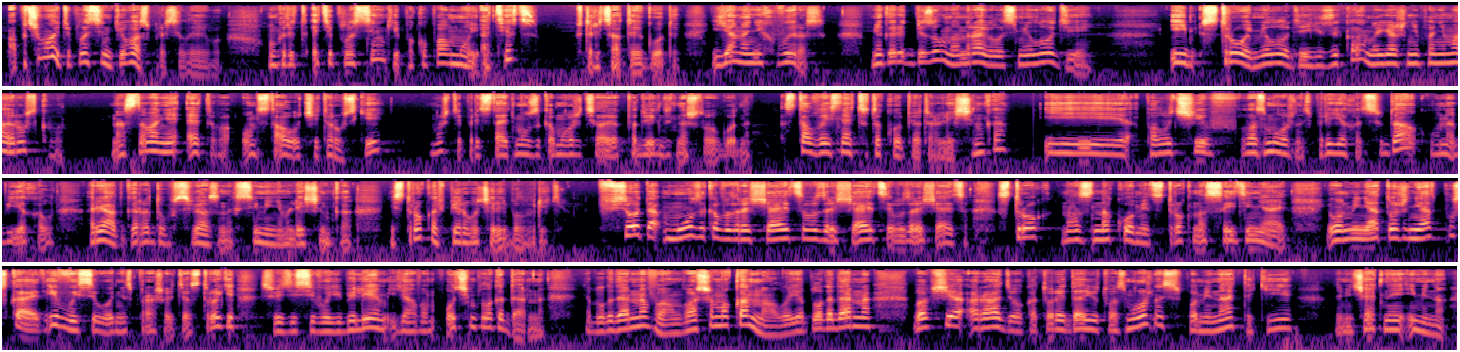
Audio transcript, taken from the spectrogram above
а почему эти пластинки у вас, спросила я его. Он говорит, эти пластинки покупал мой отец в 30-е годы. Я на них вырос. Мне, говорит, безумно нравилась мелодии и строй, мелодия языка, но я же не понимаю русского. На основании этого он стал учить русский. Можете представить, музыка может человек подвигнуть на что угодно. Стал выяснять, кто такой Петр Лещенко – и получив возможность приехать сюда, он объехал ряд городов, связанных с именем Лещенко и Строка, в первую очередь был в Риге. Все это музыка возвращается, возвращается и возвращается. Строк нас знакомит, строк нас соединяет. И он меня тоже не отпускает. И вы сегодня спрашиваете о строке в связи с его юбилеем. Я вам очень благодарна. Я благодарна вам, вашему каналу. Я благодарна вообще радио, которые дают возможность вспоминать такие замечательные имена.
